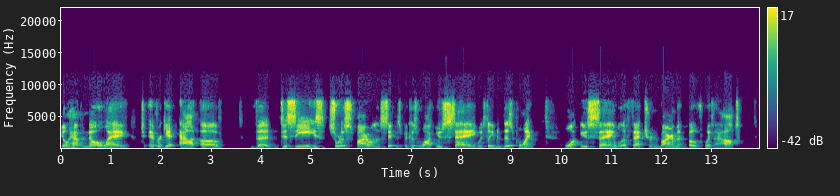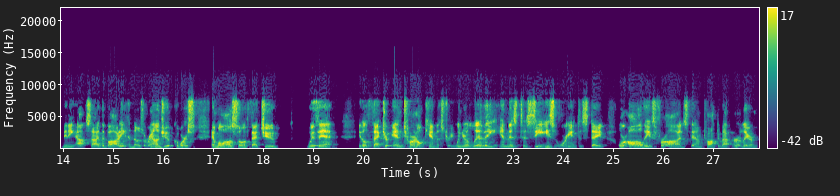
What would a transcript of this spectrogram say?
you'll have no way to ever get out of the disease sort of spiral and sickness. Because what you say, which leads me to this point, what you say will affect your environment both without, meaning outside the body and those around you, of course, and will also affect you within. It'll affect your internal chemistry. When you're living in this disease oriented state, or all these frauds that I'm talked about earlier,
